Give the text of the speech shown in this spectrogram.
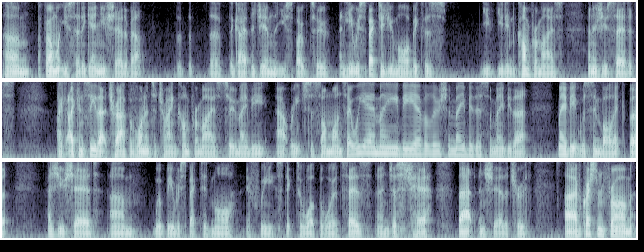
um, affirm what you said again, you shared about the, the, the, guy at the gym that you spoke to, and he respected you more because you, you didn't compromise. And as you said, it's I, I can see that trap of wanting to try and compromise to maybe outreach to someone, say, well, yeah, maybe evolution, maybe this and maybe that, maybe it was symbolic, but as you shared, um, we'll be respected more if we stick to what the word says and just share that and share the truth. Uh, I have a question from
